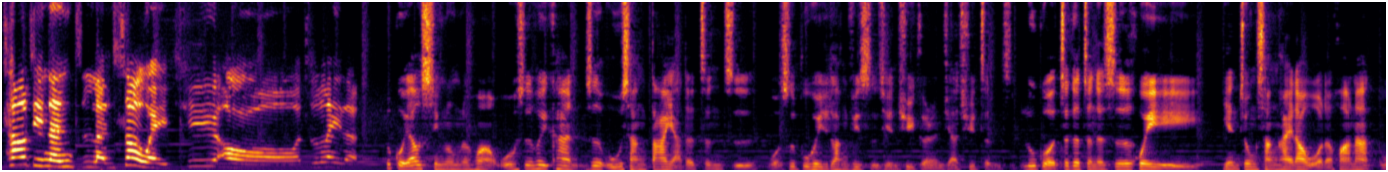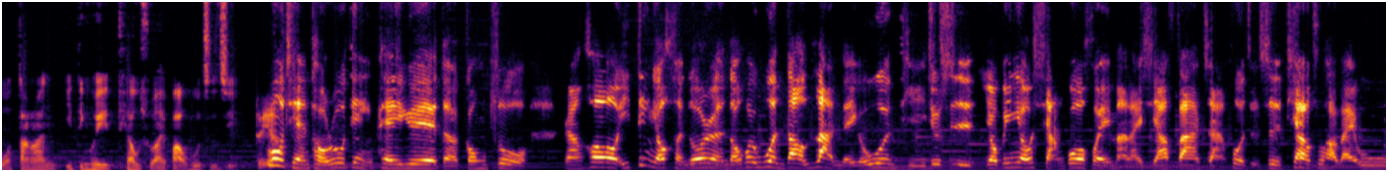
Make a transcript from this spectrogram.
超级能忍受委屈哦之类的。如果要形容的话，我是会看是无伤大雅的争执，我是不会浪费时间去跟人家去争执。如果这个真的是会严重伤害到我的话，那我当然一定会跳出来保护自己。对目前投入电影配乐的工作。然后一定有很多人都会问到烂的一个问题，就是有没有想过回马来西亚发展，或者是跳出好莱坞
